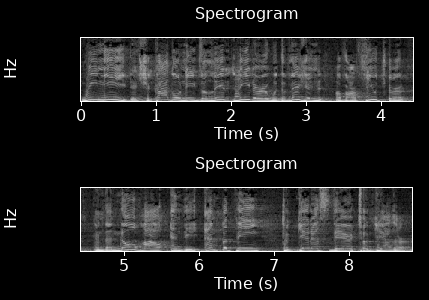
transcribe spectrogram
We need that Chicago needs a leader with the vision of our future and the know-how and the empathy to get us there together.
